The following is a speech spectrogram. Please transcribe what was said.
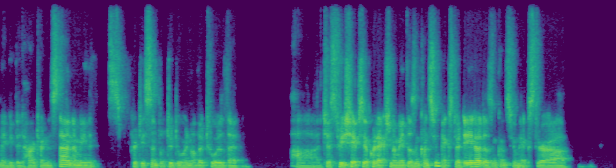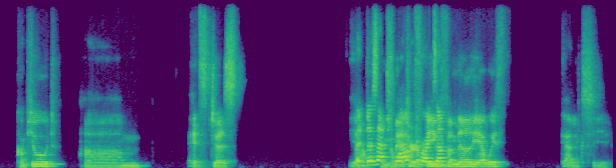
maybe a bit hard to understand. I mean, it's pretty simple to do another tool that uh, just reshapes your collection. I mean, it doesn't consume extra data, doesn't consume extra compute. Um, it's just yeah, but does that a matter work, of being example? familiar with Galaxy.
